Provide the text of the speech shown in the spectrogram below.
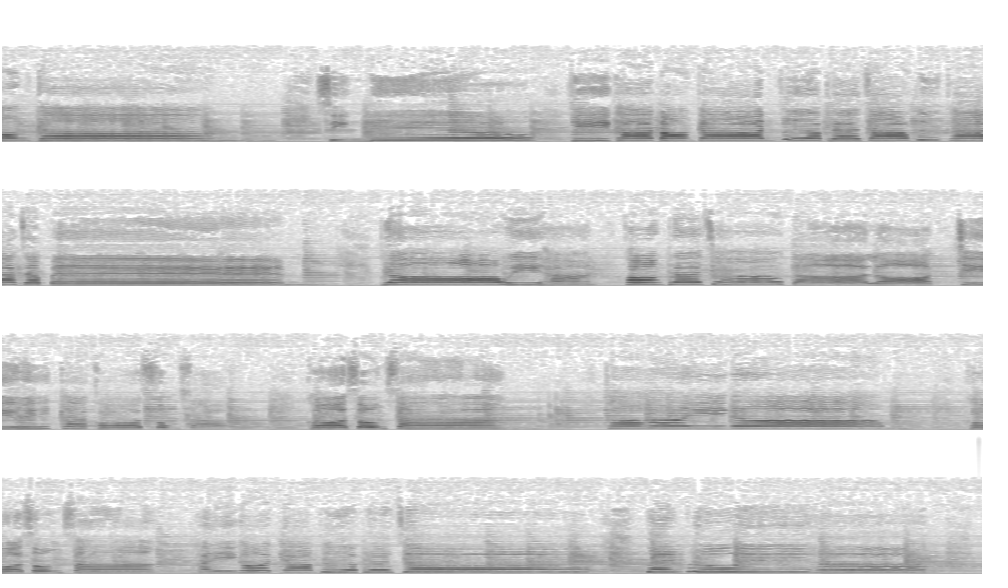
ต้องการ สิ่งเดียวที่ข้าต้องการเพื่อพระเจ้าคือข้าจะเป็นพระวิหารของพระเจ้าตลอดชีวิตข้าขอทรงสร้างขอทรงสร้างข้าให้ ขอทรงสร้างให้งดงามเพื่อพระเจ้า เป็นพระวิหาร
